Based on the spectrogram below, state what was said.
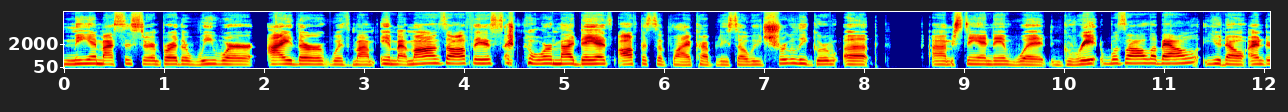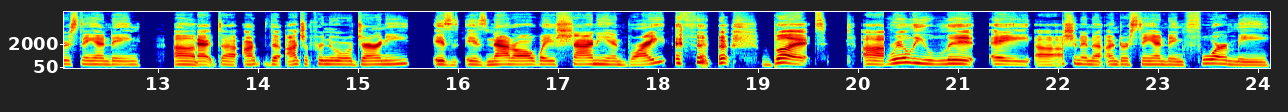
me and my sister and brother, we were either with my in my mom's office or my dad's office supply company. So we truly grew up understanding what grit was all about. You know, understanding um, that uh, the entrepreneurial journey is is not always shiny and bright, but uh, really lit a uh, passion and an understanding for me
